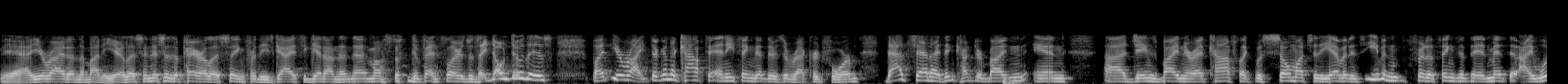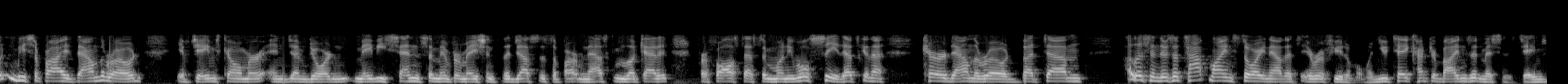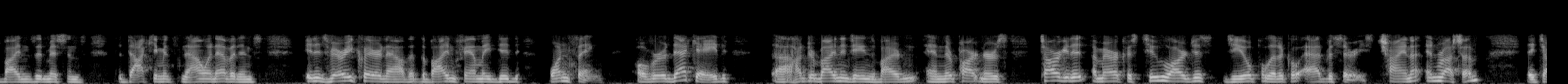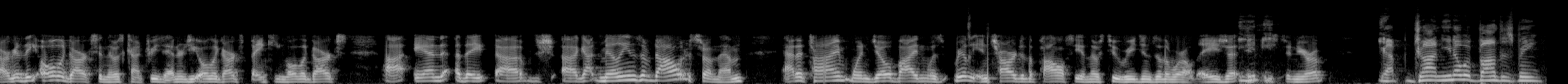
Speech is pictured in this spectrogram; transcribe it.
Yeah, you're right on the money here. Listen, this is a perilous thing for these guys to get on. The most defense lawyers would say, "Don't do this," but you're right. They're going to cop to anything that there's a record for. That said, I think Hunter Biden and uh, James Biden are at conflict with so much of the evidence, even for the things that they admit. That I wouldn't be surprised down the road if James Comer and Jim Jordan maybe send some information to the Justice Department, ask them to look at it for false testimony. We'll see. That's going to occur down the road, but. Um, Uh, listen, there's a top line story now that's irrefutable. When you take Hunter Biden's admissions, James Biden's admissions, the documents now in evidence, it is very clear now that the Biden family did one thing. Over a decade, uh, Hunter Biden and James Biden and their partners targeted America's two largest geopolitical adversaries, China and Russia. They targeted the oligarchs in those countries, energy oligarchs, banking oligarchs, uh, and they uh, uh got millions of dollars from them at a time when Joe Biden was really in charge of the policy in those two regions of the world, Asia and Eastern Europe. Yep. John, you know what bothers me?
